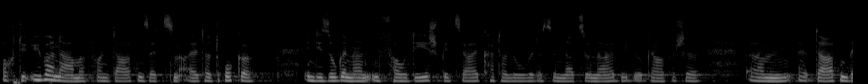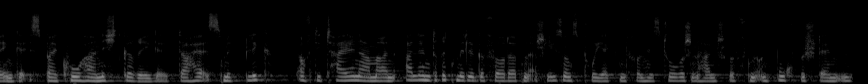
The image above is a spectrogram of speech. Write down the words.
Auch die Übernahme von Datensätzen alter Drucke in die sogenannten VD-Spezialkataloge, das sind nationalbibliografische ähm, Datenbänke, ist bei Koha nicht geregelt. Daher ist mit Blick auf die Teilnahme an allen drittmittelgeförderten Erschließungsprojekten von historischen Handschriften und Buchbeständen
